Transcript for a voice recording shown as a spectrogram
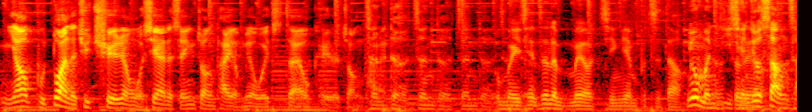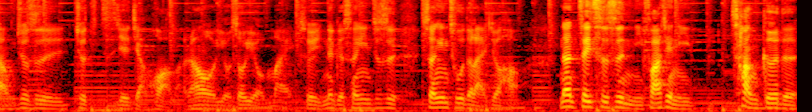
你要不断的去确认我现在的声音状态有没有维持在 OK 的状态。真的，真的，真的。我们以前真的没有经验，不知道。因为我们以前就上场就是就直接讲话嘛，然后有时候有麦，所以那个声音就是声音出得来就好。那这次是你发现你唱歌的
